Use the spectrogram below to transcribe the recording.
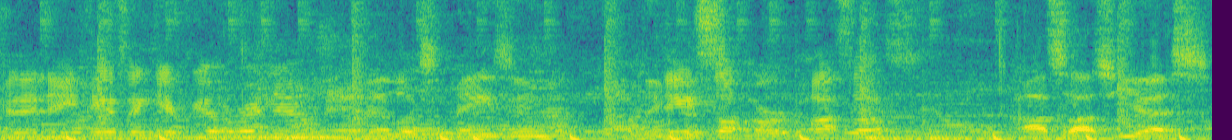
And then anything else I can get for you right now? Man, that looks amazing. I think this salt or hot sauce? hot sauce, yes.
